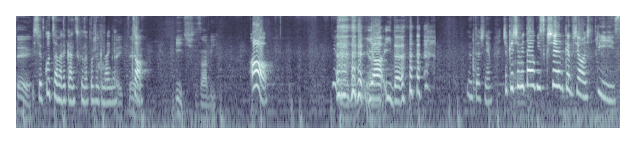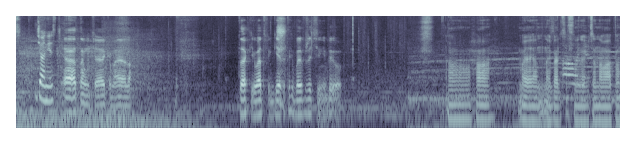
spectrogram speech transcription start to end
Ty, I sobie kucam elegancko na pożegnanie. Ej, ty. Co? idź, zabij. O! Nie ja idę. No też nie wiem. Czekaj, żeby dał mi skrzynkę wziąć, please. Gdzie on jest? Ja tam uciekam, Ela. Taki łatwy gier to chyba w życiu nie było. Aha, moja najbardziej znienawidzona mapa.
